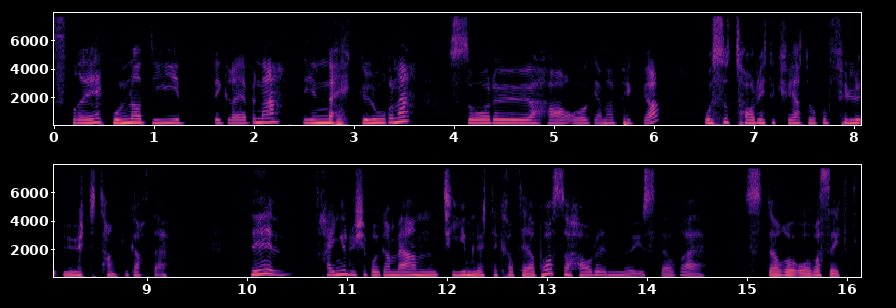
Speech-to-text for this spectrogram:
Strek under de begrepene, de nøkkelordene, så du har òg gjerne pugga. Og så tar du etter hvert og fyller ut tankekartet. Det trenger du ikke bruke mer enn ti minutter, et kvarter på, så har du en mye større, større oversikt.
